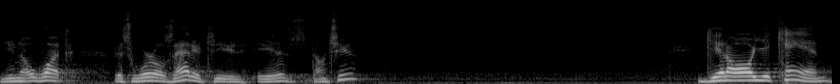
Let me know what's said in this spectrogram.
You know what this world's attitude is, don't you? Get all you can,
